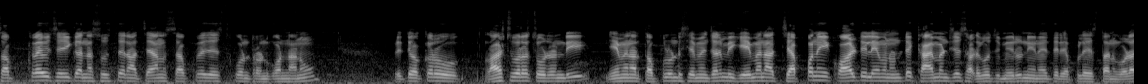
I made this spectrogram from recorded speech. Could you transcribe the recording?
సబ్స్క్రైబ్ చేయకన్నా చూస్తే నా ఛానల్ సబ్స్క్రైబ్ చేసుకుంటారు అనుకుంటున్నాను. ప్రతి ఒక్కరూ లాస్ట్ వరకు చూడండి. ఏమైనా తప్పులు ఉంటే క్షమించండి. మీకు ఏమైనా చెప్పని క్వాలిటీలు ఏమైనా ఉంటే కామెంట్ చేసి అడగవచ్చు మీరు నేనైతే రిప్లై ఇస్తాను కూడా.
